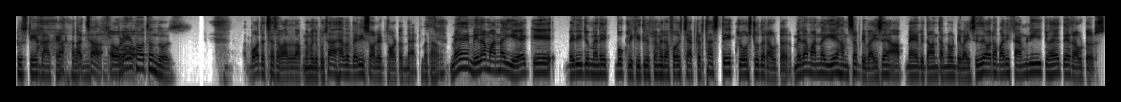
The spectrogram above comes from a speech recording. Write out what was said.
to stay back at home अच्छा what are your thoughts on those बहुत अच्छा सवाल आपने मुझे पूछा। I have a very solid thought on that बताओ। मैं मेरा मानना ये है कि मेरी जो मैंने एक बुक लिखी थी उसमें मेरा फ़र्स्ट चैप्टर था stay close to the router मेरा मानना ये हम सब डिवाइस है आप मैं वेदांत हम लोग डिवाइसेज है और हमारी फैमिली जो है देर राउटर्स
